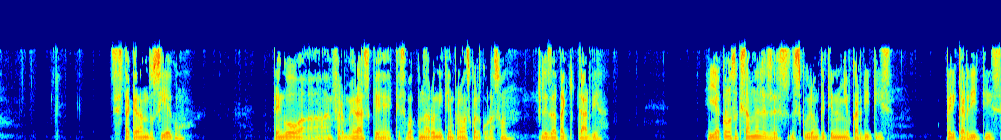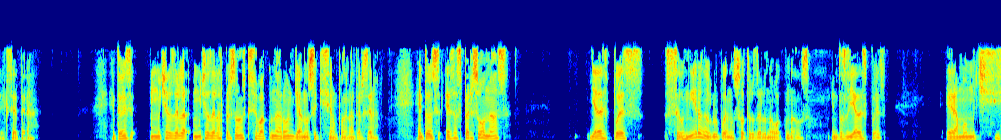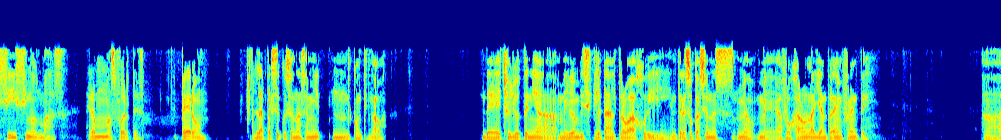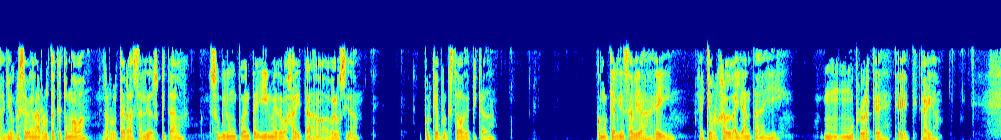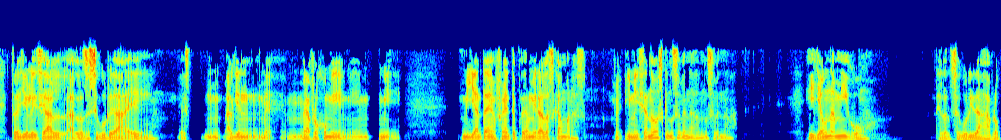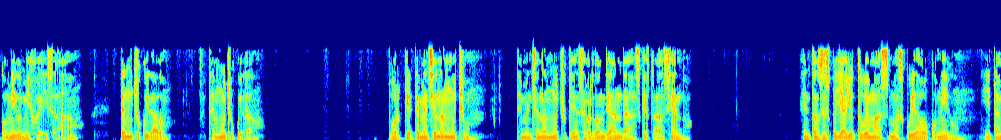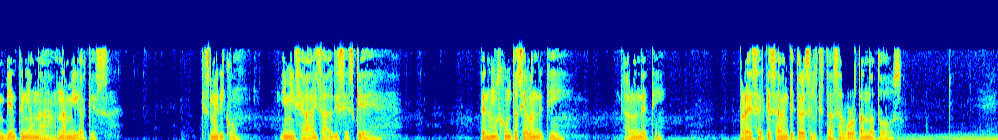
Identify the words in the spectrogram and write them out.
Se está quedando ciego. Tengo a enfermeras que, que se vacunaron y tienen problemas con el corazón. Les da taquicardia. Y ya con los exámenes les descubrieron que tienen miocarditis, pericarditis, etc. Entonces, muchas de, muchas de las personas que se vacunaron ya no se quisieron poner la tercera. Entonces, esas personas ya después se unieron al grupo de nosotros, de los no vacunados. Entonces ya después éramos muchísimos más, éramos más fuertes. Pero la persecución hacia mí mm, continuaba. De hecho, yo tenía, me iba en bicicleta al trabajo y en tres ocasiones me, aflojaron la llanta de enfrente. Ah, yo creo que sabía la ruta que tomaba. La ruta era salir del hospital, subir un puente e irme de bajadita a velocidad. ¿Por qué? Porque estaba de picada como que alguien sabía, hey, hay que aflojar la llanta y muy probable que, que, caiga. Entonces yo le dije a, los de seguridad, hey, alguien me, me aflojó mi, mi, llanta de enfrente, podían mirar las cámaras. Y me decía, no, es que no se ve nada, no se ve nada. Y ya un amigo de la seguridad habló conmigo y me dijo, hey, ten mucho cuidado, ten mucho cuidado. Porque te mencionan mucho te mencionan mucho, quieren saber dónde andas, qué estás haciendo. Entonces pues ya yo tuve más, más cuidado conmigo. Y también tenía una, una amiga que es, que es médico. Y me dice, ay Sal, es que tenemos juntas y hablan de ti. Hablan de ti. Parece ser que saben que tú eres el que estás alborotando a todos.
